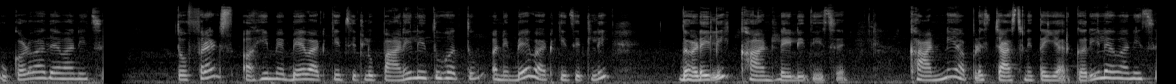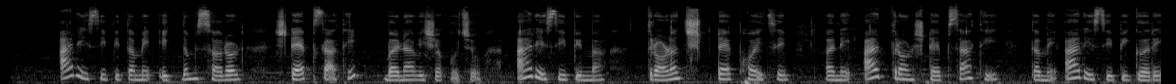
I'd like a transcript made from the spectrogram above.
ઉકળવા દેવાની છે. તો ફ્રેન્ડ્સ, અહીં મેં બે વાટકી જેટલું પાણી લીધું હતું અને બે વાટકી જેટલી દળેલી ખાંડ લઈ લીધી છે. ખાંડની આપણે ચાસણી તૈયાર કરી લેવાની છે. આ રેસીપી તમે એકદમ સરળ સ્ટેપ સાથે બનાવી શકો છો. આ રેસીપીમાં ત્રણ જ સ્ટેપ હોય છે અને આ ત્રણ સ્ટેપ સાથે તમે આ રેસીપી ઘરે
